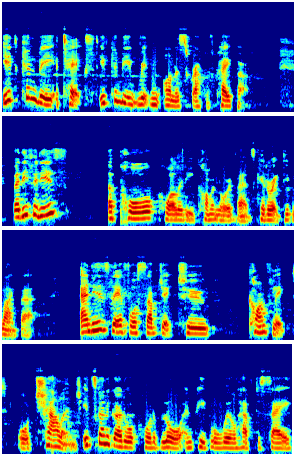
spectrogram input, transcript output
It can be a text, it can be written on a scrap of paper. But if it is a poor quality common law advanced care directive like that, and is therefore subject to conflict or challenge, it's going to go to a court of law and people will have to say,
